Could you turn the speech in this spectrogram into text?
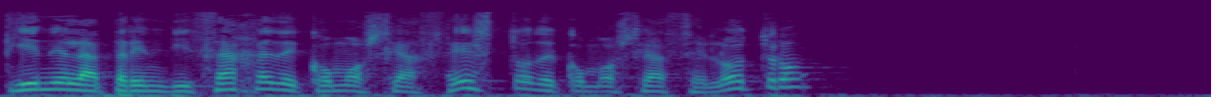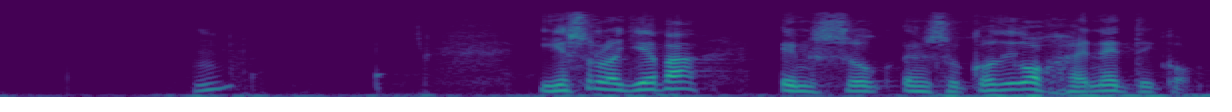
tiene el aprendizaje de cómo se hace esto, de cómo se hace el otro. Y eso lo lleva en su, en su código genético.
